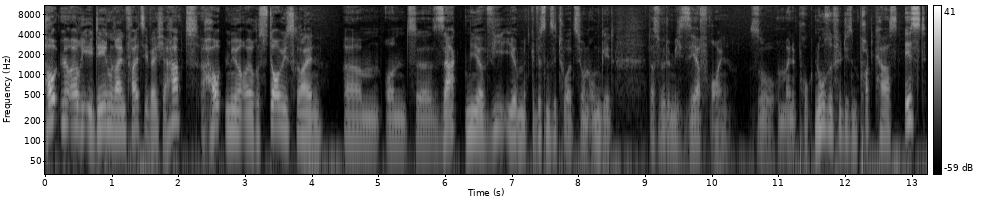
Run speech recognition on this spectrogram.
haut mir eure Ideen rein, falls ihr welche habt. Haut mir eure Stories rein ähm, und äh, sagt mir, wie ihr mit gewissen Situationen umgeht. Das würde mich sehr freuen. So, und meine Prognose für diesen Podcast ist,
